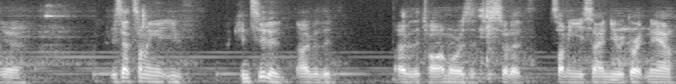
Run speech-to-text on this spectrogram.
Yeah. Is that something that you've considered over the over the time, or is it just sort of something you're saying you regret now?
